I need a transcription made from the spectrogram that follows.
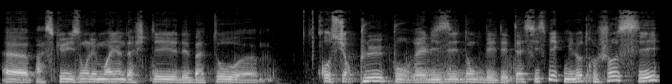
parce qu'ils ont les moyens d'acheter des bateaux au surplus pour réaliser donc des, tests sismiques, mais l'autre chose c'est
